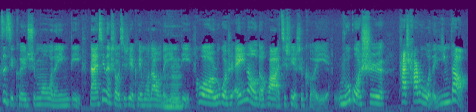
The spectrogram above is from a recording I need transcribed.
自己可以去摸我的阴蒂，男性的时候其实也可以摸到我的阴蒂。括如果是 anal 的话，其实也是可以。如果是他插入我的阴道。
